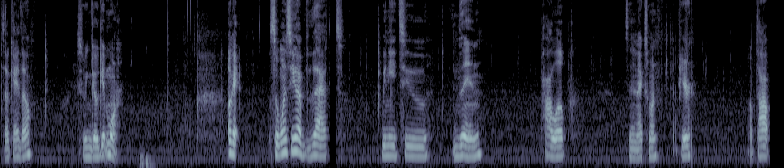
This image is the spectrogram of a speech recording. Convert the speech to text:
It's okay, though. So we can go get more. Okay, so once you have that, we need to then pile up to the next one up here, up top.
